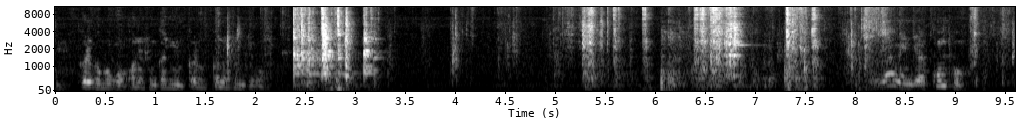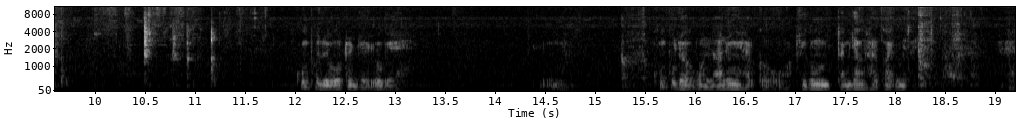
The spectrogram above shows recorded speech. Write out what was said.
예, 끌고 보고 어느 선까지는 끌고 끊어주면 되고. 그 다음에 이제 콤포. 콤포도 이것도 이제 요게. 지금 콤포 작업은 나중에 할 거고 지금 당장 할 거 아닙니다 예.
